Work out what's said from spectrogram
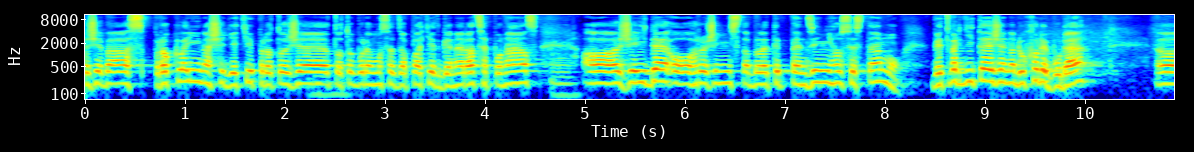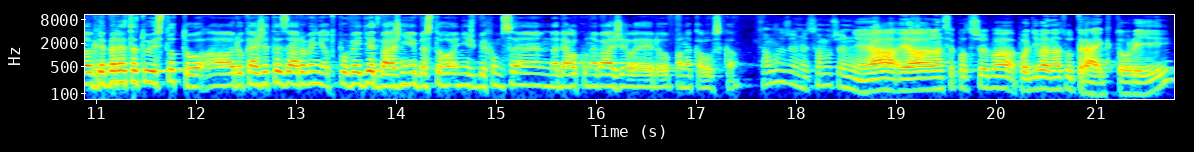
Eh, že vás proklejí naše děti, protože hmm. toto bude muset zaplatit generace po nás hmm. a že jde o ohrožení stability penzijního systému. Vy tvrdíte, že na důchody bude, kde berete tu jistotu a dokážete zároveň odpovědět vážně bez toho, aniž bychom se na dálku naváželi do pana Kalouska? Samozřejmě, samozřejmě. Já, já se potřeba podívat na tu trajektorii,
